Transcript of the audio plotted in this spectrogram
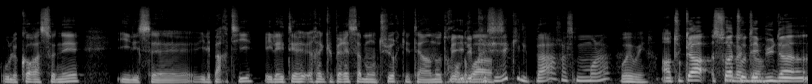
où le corps a sonné, il, il est parti, et il a été récupérer sa monture qui était à un autre Mais il est endroit. précisé qu'il part à ce moment-là? Oui, oui. En tout cas, soit Ah, au début d'un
